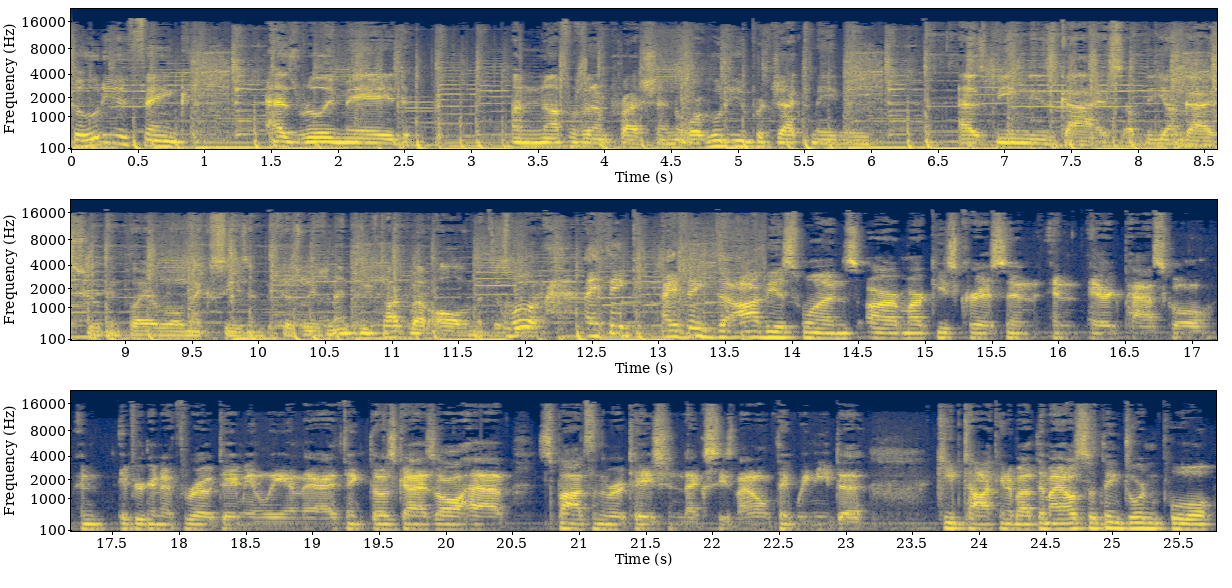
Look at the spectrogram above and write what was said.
So, who do you think has really made enough of an impression, or who do you project maybe as being these guys of the young guys who can play a role next season? Because we've meant, we've talked about all of them at this Well, point. I think I think the obvious ones are Marquese Chriss and, and Eric Paschall, and if you're going to throw Damion Lee in there, I think those guys all have spots in the rotation next season. I don't think we need to keep talking about them. I also think Jordan Poole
